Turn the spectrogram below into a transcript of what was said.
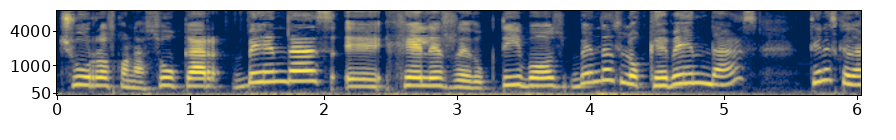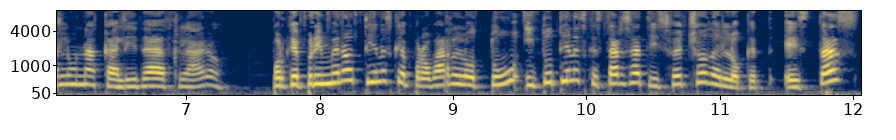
churros con azúcar, vendas eh, geles reductivos, vendas lo que vendas, tienes que darle una calidad. Claro. Porque primero tienes que probarlo tú y tú tienes que estar satisfecho de lo que estás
